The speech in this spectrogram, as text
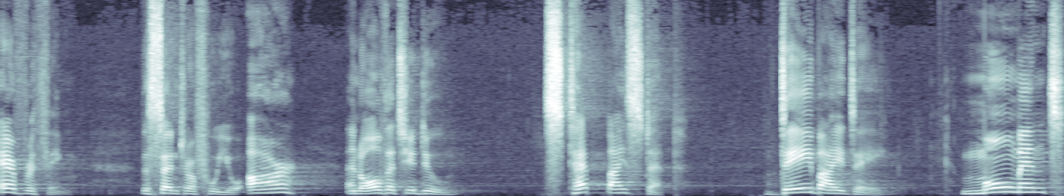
everything, the center of who you are and all that you do, step by step, day by day, moment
